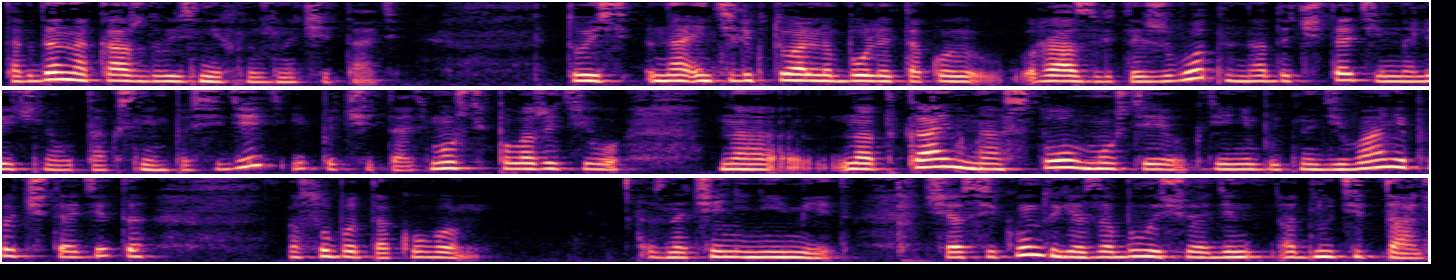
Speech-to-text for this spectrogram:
тогда на каждого из них нужно читать. То есть на интеллектуально более такой развитое животное надо читать именно лично вот так с ним посидеть и почитать. Можете положить его на, на ткань, на стол, можете где-нибудь на диване прочитать. Это особо такого значения не имеет. Сейчас, секунду, я забыла еще один, одну деталь,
